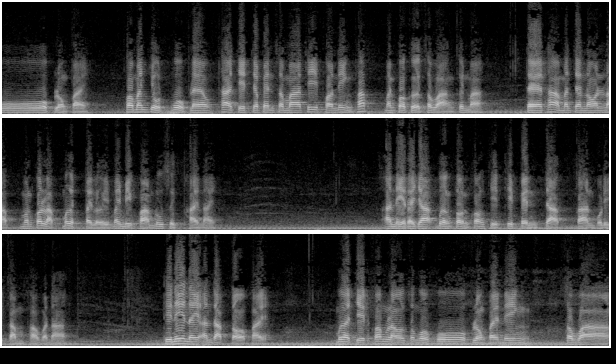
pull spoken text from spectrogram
วูบลงไป พอมันหยุดวูบแล้ว ถ้าจิตจะเป็นสมาธิพอนิ่งพับมันก็เกิดสว่างขึ้นมา แต่ถ้ามันจะนอนหลับมันก็หลับมืดไปเลย ไม่มีความรู้สึกภายใน อันนี้ระยะเบื้องต้นของจิตที่เป็นจากการบริกรรมภาวนา ทีนี้ในอันดับต่อไป เมื่อจิตของเราสงบปุ๊บลงไปนิ่งสว่าง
